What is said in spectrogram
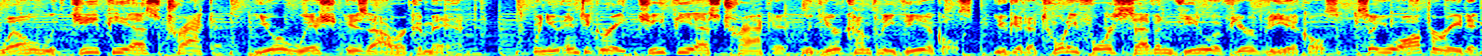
Well, with GPS Track It, your wish is our command. When you integrate GPS Track It with your company vehicles, you get a 24 7 view of your vehicles so you operate at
